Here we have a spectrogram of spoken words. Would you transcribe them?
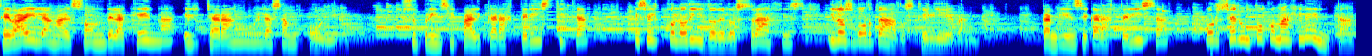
Se bailan al son de la quena, el charango y la zampoña. Su principal característica es el colorido de los trajes y los bordados que llevan. También se caracteriza por ser un poco más lenta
